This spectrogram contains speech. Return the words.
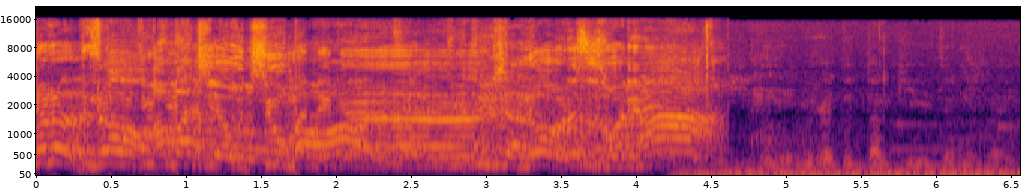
no, no. This is No, what we do I'm to out each here other. with you, my Oh, nigga. this is what we do to each other. No, this is what it is. We heard the donkey. Then was like,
